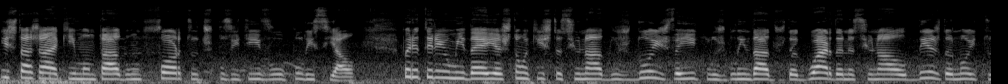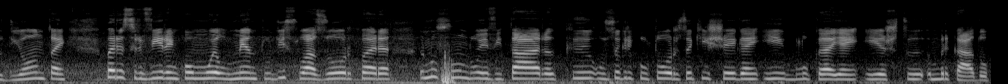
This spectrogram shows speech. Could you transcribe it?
e está já aqui montado um forte dispositivo policial. Para terem uma ideia, estão aqui estacionados dois veículos blindados da Guarda Nacional desde a noite de ontem para servirem como elemento dissuasor para, no fundo, evitar que os agricultores aqui cheguem e bloqueiem este mercado.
